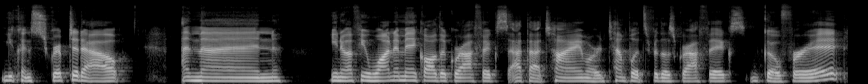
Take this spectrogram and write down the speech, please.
you can script it out, and then you know, if you want to make all the graphics at that time or templates for those graphics, go for it.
